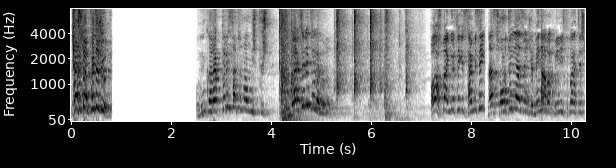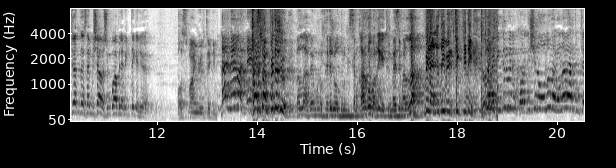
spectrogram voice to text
Kes lan FETÖ'cü! Oyun karakteri satın almış püşt. Versene telefonu. Osman Gültekin sen misin? Lan sordun ya az önce beni. Ha bak Milli İstihbarat Teşkilatı'nda sen bir şey almışsın bu abiyle birlikte geliyor. Osman Gültekin. Lan ne var ne? Kes lan FETÖ'cü! Vallahi ben bunun FETÖ'cü olduğunu bilsem kargo marka getirmezdim Allah. Belanızı bir tik tik tik. Yok ben indirmedim kardeşin oğlu ver ona verdim telefonu.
